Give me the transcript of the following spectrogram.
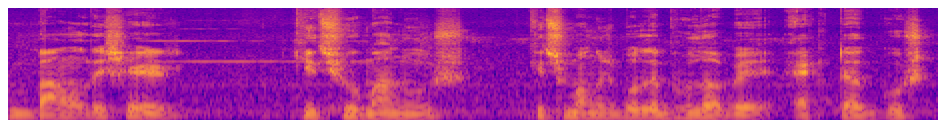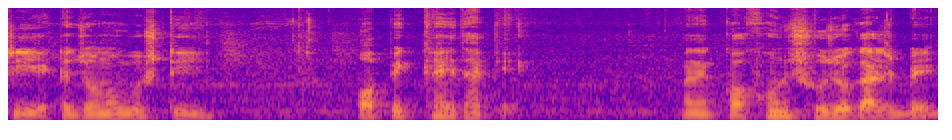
বাংলাদেশের কিছু মানুষ কিছু মানুষ বললে ভুল হবে, একটা গোষ্ঠী, একটা জনগোষ্ঠী অপেক্ষায় থাকে। মানে কখন সুযোগ আসবে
